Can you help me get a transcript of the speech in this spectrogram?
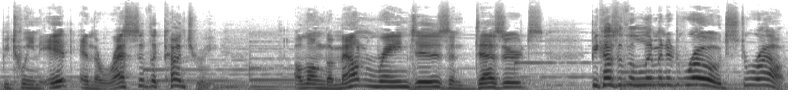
between it and the rest of the country along the mountain ranges and deserts because of the limited roads throughout.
